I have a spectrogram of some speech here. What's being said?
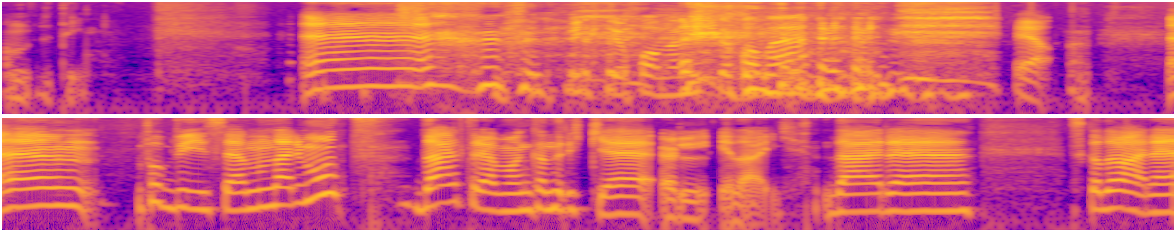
andre ting. Eh, viktig å få med, viktig å få med. ja. Eh, på Byscenen derimot, der tror jeg man kan drikke øl i dag. Der eh, skal det være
